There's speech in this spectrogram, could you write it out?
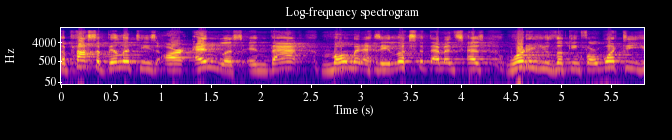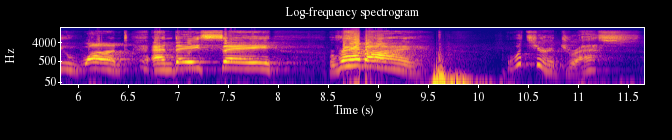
The possibilities are endless in that moment as he looks at them and says, What are you looking for? What do you want? And they say, Rabbi, what's your address?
